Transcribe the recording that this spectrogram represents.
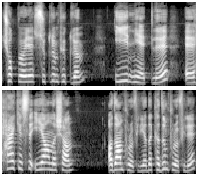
çok böyle süklüm püklüm, iyi niyetli, e, herkesle iyi anlaşan adam profili ya da kadın profili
